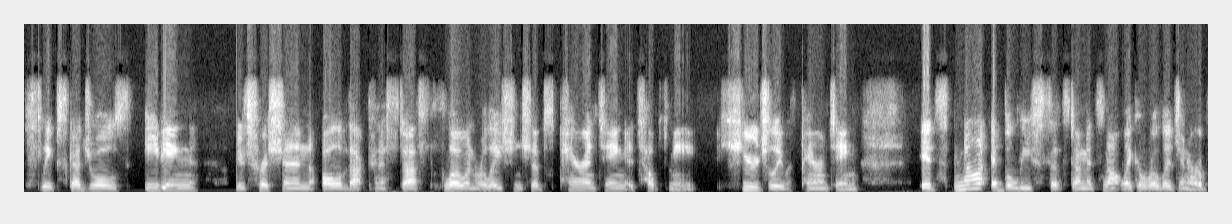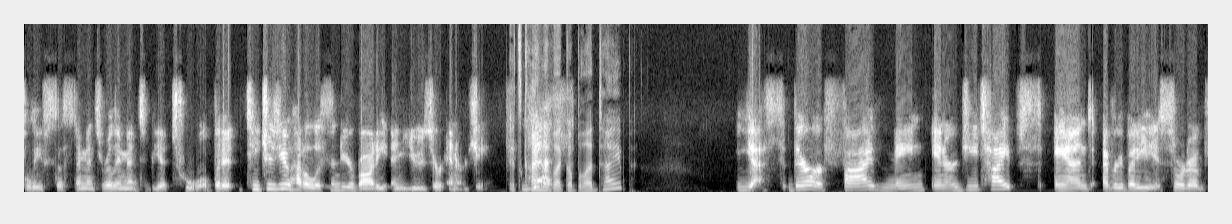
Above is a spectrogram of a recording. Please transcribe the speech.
sleep schedules eating nutrition all of that kind of stuff flow in relationships parenting it's helped me hugely with parenting it's not a belief system. It's not like a religion or a belief system. It's really meant to be a tool, but it teaches you how to listen to your body and use your energy. It's kind yes. of like a blood type. Yes, there are five main energy types, and everybody is sort of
